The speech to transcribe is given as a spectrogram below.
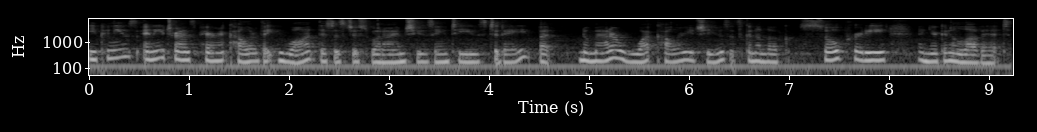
You can use any transparent color that you want. This is just what I'm choosing to use today, but no matter what color you choose, it's gonna look so pretty and you're gonna love it.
